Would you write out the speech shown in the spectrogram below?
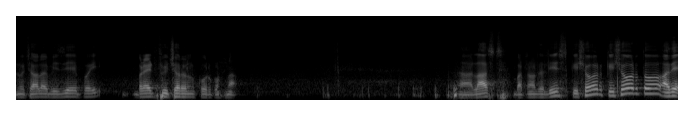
నువ్వు చాలా బిజీ అయిపోయి బ్రైట్ ఫ్యూచర్ అని కోరుకుంటున్నా. Last but not the least Kishore కిషోర్తో అదే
